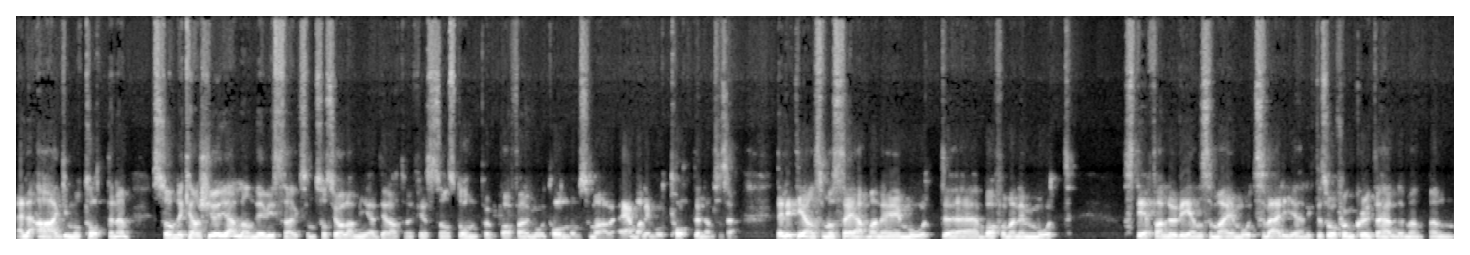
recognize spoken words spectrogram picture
eller agg mot Tottenham. Som det kanske gör gällande i vissa liksom, sociala medier att det finns en sån ståndpunkt. Bara för att man är emot honom så är man emot Tottenham. Så att säga. Det är lite grann som att säga att man är emot, eh, bara för att man är emot Stefan Löfven som är emot Sverige. Riktigt så funkar det inte heller. Men, men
